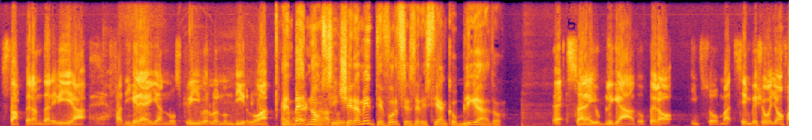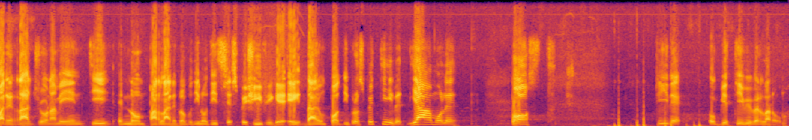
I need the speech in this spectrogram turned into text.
sta per andare via, eh, faticherei a non scriverlo e non dirlo. Eh, eh beh, no, sinceramente forse saresti anche obbligato. eh, sarei obbligato, però insomma, se invece vogliamo fare ragionamenti e non parlare proprio di notizie specifiche e dare un po' di prospettive, diamole post fine obiettivi per la Roma.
